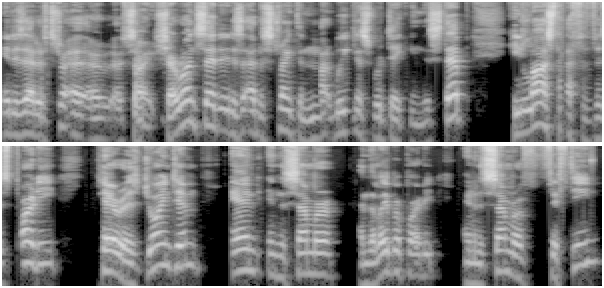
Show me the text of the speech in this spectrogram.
it is out of strength, uh, uh, sorry, Sharon said it is out of strength and not weakness we're taking this step. He lost half of his party. Peres joined him, and in the summer, and the Labor Party, and in the summer of 15,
